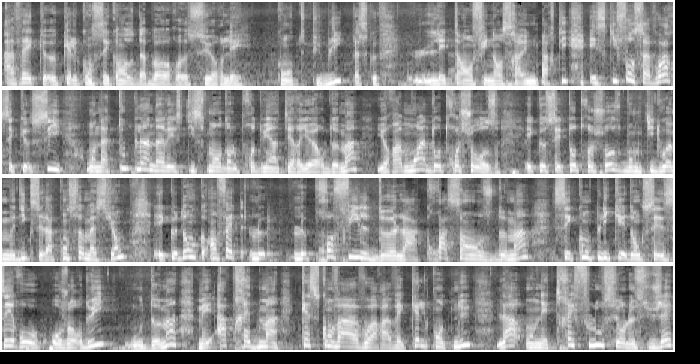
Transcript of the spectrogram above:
avec euh, quelles conséquences d'abord euh, sur les comptes publics parce que l'État en financera une partie. Et ce qu'il faut savoir, c'est que si on a tout plein d'investissements dans le produit intérieur demain, il y aura moins d'autre chose. Et que cette autre chose, mon petit doigt me dit que c'est la consommation. Et que donc, en fait, le, le profil de la croissance demain, c'est compliqué. Donc c'est zéro aujourd'hui ou demain, mais après-demain, qu'est-ce qu'on va avoir avec quel contenu? Là, on est très flou sur le sujet.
